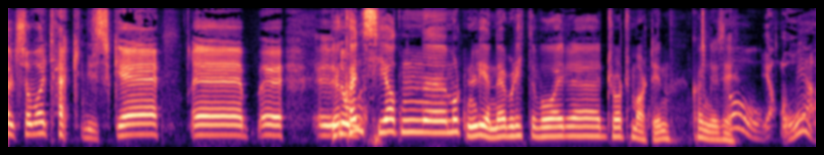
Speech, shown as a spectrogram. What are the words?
altså vår tekniske eh, eh, Du kan si at en, eh, Morten Lyn er blitt vår eh, George Martin, kan du si. ja, ja,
